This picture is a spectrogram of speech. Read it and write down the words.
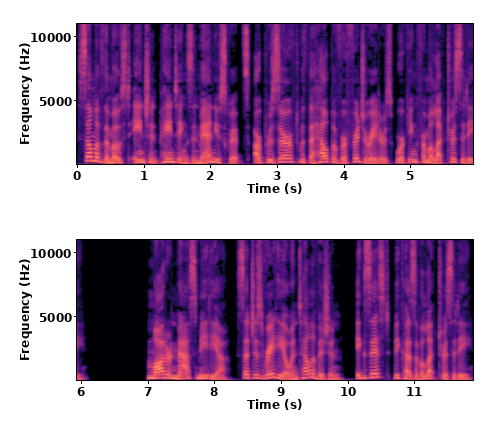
some of the most ancient paintings and manuscripts are preserved with the help of refrigerators working from electricity. Modern mass media, such as radio and television, exist because of electricity.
